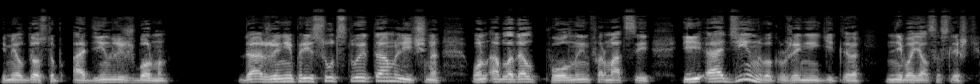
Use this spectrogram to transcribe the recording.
имел доступ один лишь Борман. Даже не присутствуя там лично, он обладал полной информацией, и один в окружении Гитлера не боялся слежки.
